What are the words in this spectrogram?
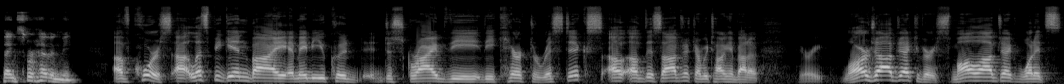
Thanks for having me. Of course. Uh, let's begin by uh, maybe you could describe the, the characteristics of, of, this object. Are we talking about a very large object, a very small object, what its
